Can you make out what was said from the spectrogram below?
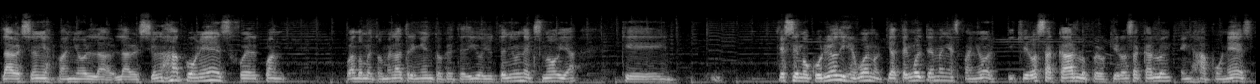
la versión en español. La, versión en fue cuando, cuando me tomé el atrevimiento que te digo. Yo tenía una exnovia que, que se me ocurrió, dije, bueno, ya tengo el tema en español y quiero sacarlo, pero quiero sacarlo en japonés.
